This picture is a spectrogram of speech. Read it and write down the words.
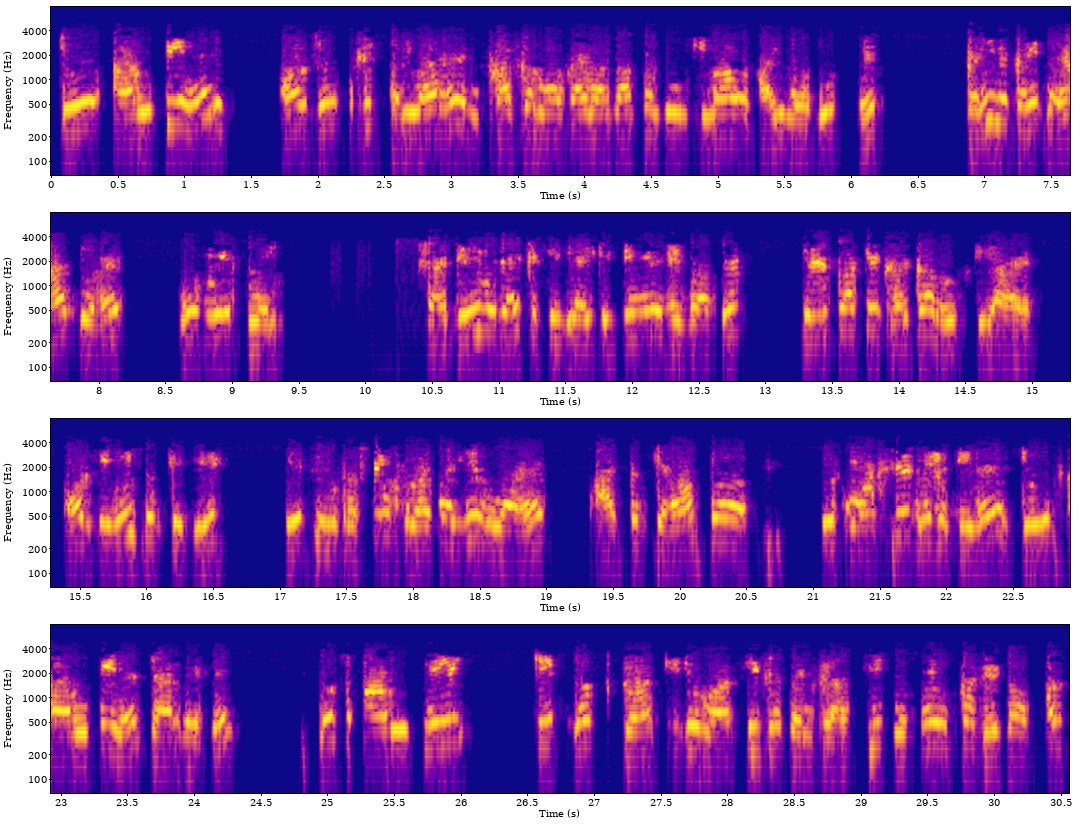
जो आरोपी है और जो पीड़ित परिवार है, खासकर मौका वारदात पर जो उनकी माँ और भाई मौजूद थे, कहीं न कहीं बयान जो है, वो एक नहीं। शायद यही वजह है कि सीबीआई की टीम ने एक बार फिर पीड़िता के घर का रुख किया है। और इन्हीं सबके बीच एक इंटरेस्टिंग खुलासा ये हुआ है, आज तक के हाथ एक मार्कशीट भी लगी है जो एक आरोपी है चार में से। उस आरोपी की दस क्लास की जो मार्कशीट है टेंथ क्लास की उसमें उसका डेट ऑफ़ बर्थ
